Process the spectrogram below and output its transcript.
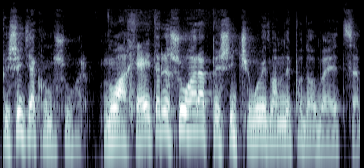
Пишіть, як вам Шугар. Ну а хейтери Шугара, пишіть, чому він вам не подобається.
